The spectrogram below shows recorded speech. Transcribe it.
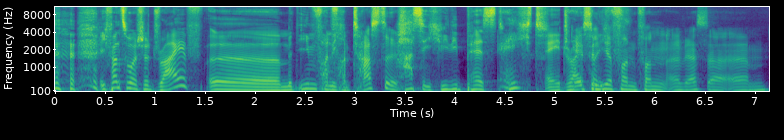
ich fand zum Beispiel Drive äh, mit ihm, fand ich Fantastisch. hasse ich wie die Pest. Echt? Ey, Der Drive ist ja hier von, von äh, wer ist da? Ähm,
